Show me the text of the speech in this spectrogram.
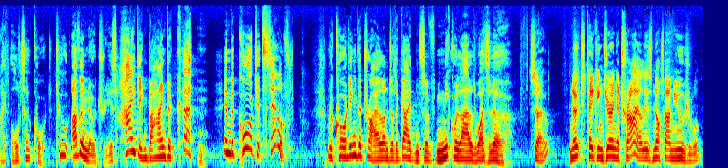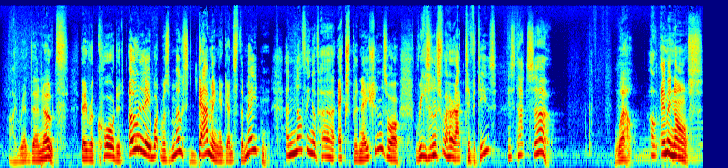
I also caught two other notaries hiding behind a curtain in the court itself, recording the trial under the guidance of Nicolas Loiseleur. So, note taking during a trial is not unusual. I read their notes. They recorded only what was most damning against the maiden, and nothing of her explanations or reasons for her activities. Is that so? Well, Oh, Eminence,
